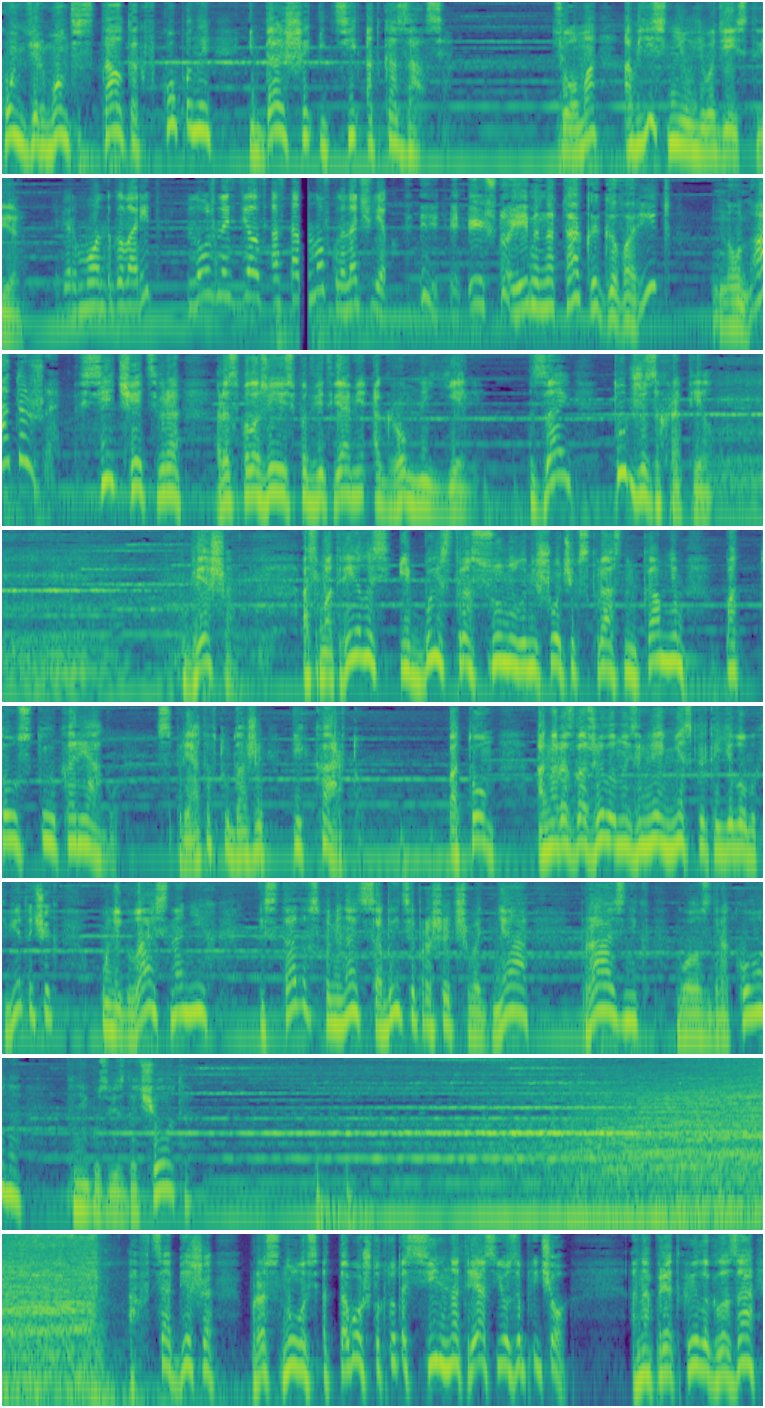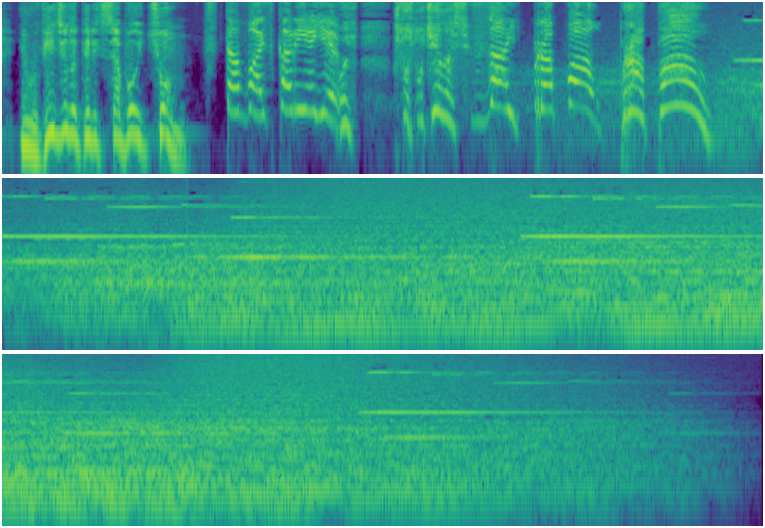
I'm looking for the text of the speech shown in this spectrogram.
Конь Вермонт встал, как вкопанный, и дальше идти отказался. Тёма объяснил его действия. Вермонт говорит, нужно сделать остановку на ночлег. И, и, и что, именно так и говорит? Ну надо же! Все четверо расположились под ветвями огромной ели. Зай тут же захрапел. Беша осмотрелась и быстро сунула мешочек с красным камнем под толстую корягу, спрятав туда же и карту. Потом она разложила на земле несколько еловых веточек, улеглась на них и стала вспоминать события прошедшего дня, праздник, голос дракона, книгу звездочета. Овца Беша проснулась от того, что кто-то сильно тряс ее за плечо. Она приоткрыла глаза и увидела перед собой Тем. Вставай скорее! Ой, что случилось? Зай пропал! Пропал?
